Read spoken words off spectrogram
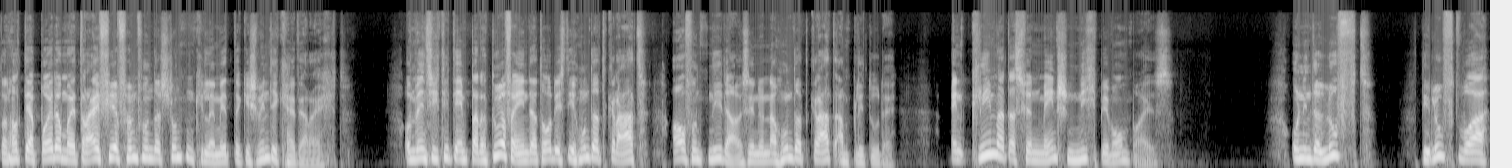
dann hat der bald einmal 3, 4, 500 Stundenkilometer Geschwindigkeit erreicht. Und wenn sich die Temperatur verändert hat, ist die 100 Grad auf und nieder, also in einer 100 Grad Amplitude. Ein Klima, das für einen Menschen nicht bewohnbar ist. Und in der Luft, die Luft war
